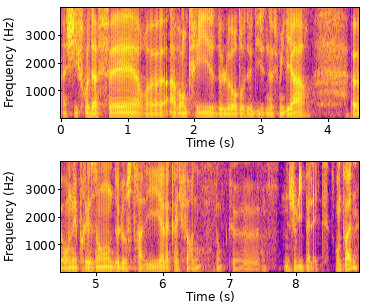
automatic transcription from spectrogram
Un chiffre d'affaires euh, avant crise de l'ordre de 19 milliards. Euh, on est présent de l'Australie à la Californie. Donc, euh, Une jolie palette. Antoine?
